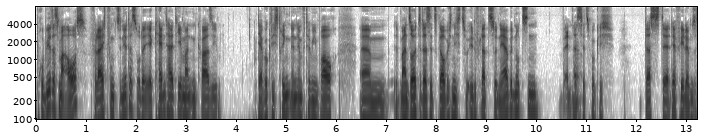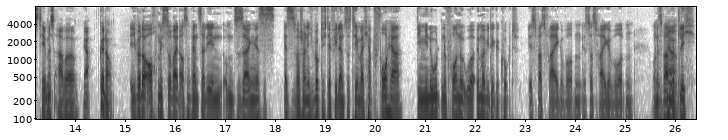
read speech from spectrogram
probiert das mal aus. Vielleicht funktioniert das oder ihr kennt halt jemanden quasi, der wirklich dringend einen Impftermin braucht. Ähm, man sollte das jetzt, glaube ich, nicht zu inflationär benutzen, wenn das ja. jetzt wirklich das der, der Fehler im System ist. Aber ja, genau. Ich würde auch mich so weit aus dem Fenster lehnen, um zu sagen, es ist, es ist wahrscheinlich wirklich der Fehler im System, weil ich habe vorher die Minuten vor 0 Uhr immer wieder geguckt. Ist was frei geworden? Ist was frei geworden? Und es war ja. wirklich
